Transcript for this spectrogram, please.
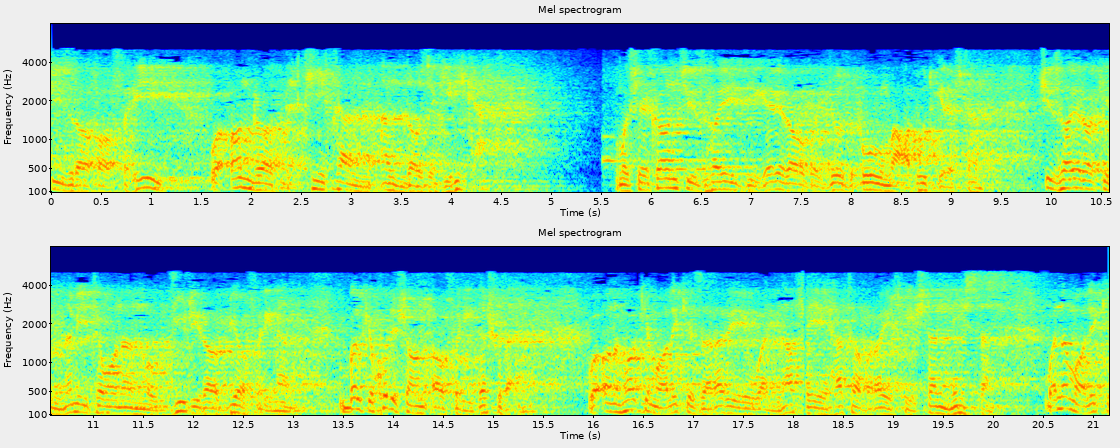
چیز را آفرید و آن را دقیقا اندازه گیری کرد. مشرکان چیزهای دیگری را به جز او معبود گرفتند. چیزهایی را که نمی توانند موجودی را بیافرینند بلکه خودشان آفریده شده اند و آنها که مالک ضرر و نفع حتی برای خیشتن نیستند. و نه مالک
